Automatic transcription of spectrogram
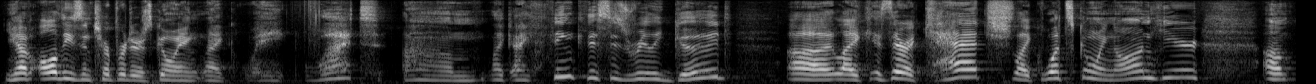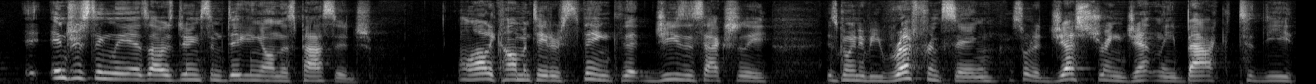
you have all these interpreters going like, wait, what? Um, like, I think this is really good. Uh, like, is there a catch? Like, what's going on here? Um, interestingly, as I was doing some digging on this passage, a lot of commentators think that Jesus actually is going to be referencing, sort of gesturing gently back to the,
